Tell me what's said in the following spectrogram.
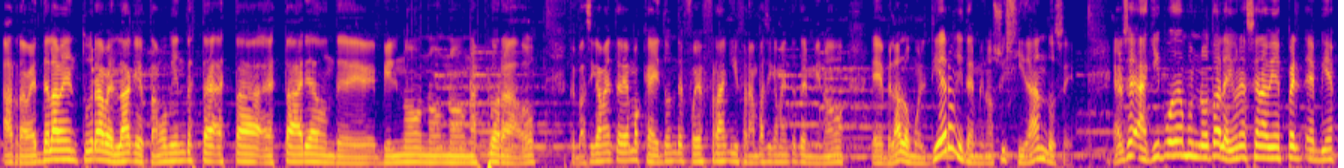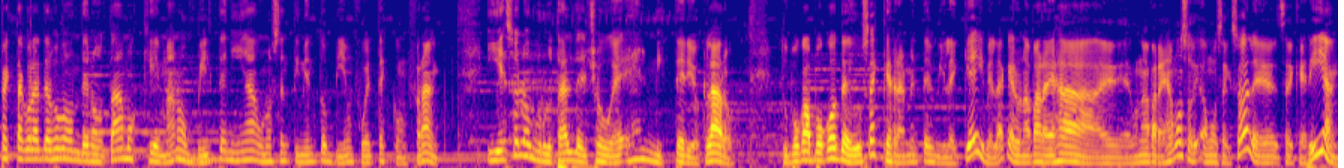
a través de la aventura, ¿verdad? Que estamos viendo esta, esta, esta área donde Bill no, no, no, ha explorado. Pues básicamente vemos que ahí es donde fue Frank y Frank básicamente terminó, eh, ¿verdad? Lo mordieron y terminó suicidándose. Entonces, aquí podemos notar, hay una escena bien, eh, bien espectacular del juego donde notamos que, mano, Bill tenía unos sentimientos bien fuertes con Frank. Y eso es lo brutal del show, es el misterio, claro tú poco a poco deduces que realmente Bill es gay, ¿verdad? Que era una pareja, eh, una pareja homosexual, eh, se querían.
